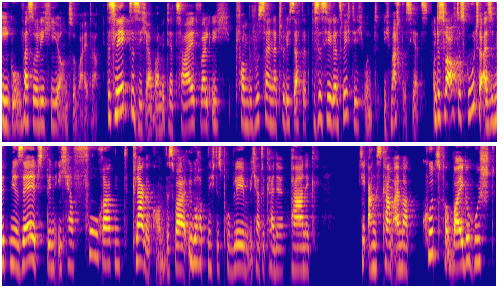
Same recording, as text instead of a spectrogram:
Ego. Was soll ich hier und so weiter. Das legte sich aber mit der Zeit, weil ich vom Bewusstsein natürlich sagte, das ist hier ganz wichtig und ich mache das jetzt. Und das war auch das Gute. Also mit mir selbst bin ich hervorragend klargekommen. Das war überhaupt nicht das Problem. Ich hatte keine Panik die Angst kam einmal kurz vorbeigehuscht.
